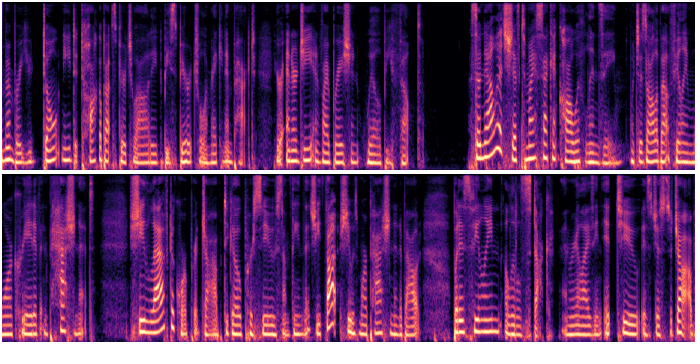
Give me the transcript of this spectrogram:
Remember, you don't need to talk about spirituality to be spiritual or make an impact. Your energy and vibration will be felt. So now let's shift to my second call with Lindsay, which is all about feeling more creative and passionate. She left a corporate job to go pursue something that she thought she was more passionate about, but is feeling a little stuck and realizing it too is just a job.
